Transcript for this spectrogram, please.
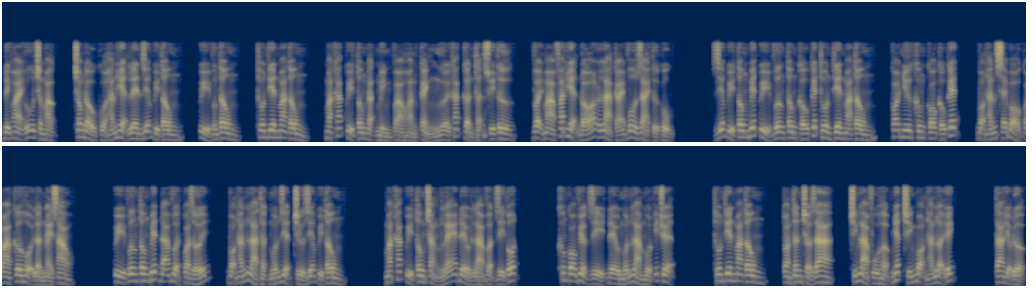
Địch hoài u trầm mặc, trong đầu của hắn hiện lên diễm quỷ tông, quỷ vương tông, thôn thiên ma tông, mặt khác quỷ tông đặt mình vào hoàn cảnh người khác cẩn thận suy tư, vậy mà phát hiện đó là cái vô giải từ cục. Diễm quỷ tông biết quỷ vương tông cấu kết thôn thiên ma tông, coi như không có cấu kết, bọn hắn sẽ bỏ qua cơ hội lần này sao? Quỷ vương tông biết đã vượt qua giới, bọn hắn là thật muốn diệt trừ diễm quỷ tông. Mặt khác quỷ tông chẳng lẽ đều là vật gì tốt? Không có việc gì đều muốn làm một ít chuyện. Thôn thiên ma tông, toàn thân trở ra, chính là phù hợp nhất chính bọn hắn lợi ích. Ta hiểu được.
